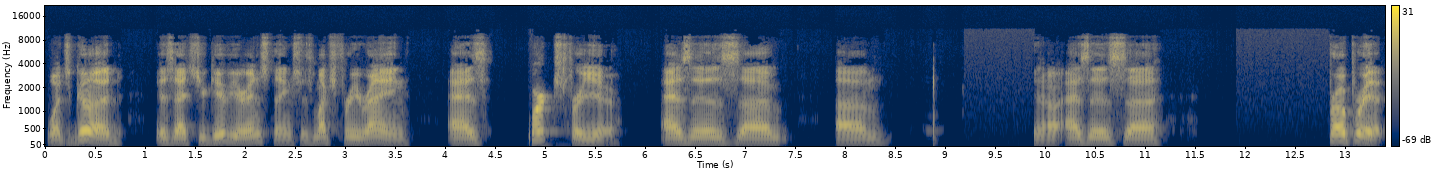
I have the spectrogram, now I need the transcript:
What's good is that you give your instincts as much free reign as works for you, as is, um, um, you know, as is uh, appropriate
